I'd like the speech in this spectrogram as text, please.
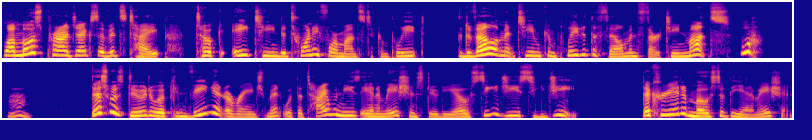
While most projects of its type took 18 to 24 months to complete, the development team completed the film in 13 months. Whew. Hmm. This was due to a convenient arrangement with the Taiwanese animation studio CGCG that created most of the animation.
